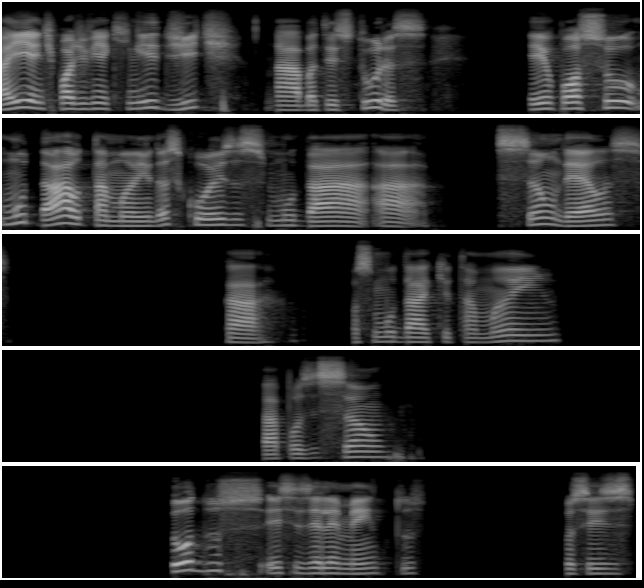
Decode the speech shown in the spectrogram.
Aí a gente pode vir aqui em Edit, na aba Texturas, eu posso mudar o tamanho das coisas, mudar a posição delas. Tá. Posso mudar aqui o tamanho, mudar a posição. Todos esses elementos vocês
